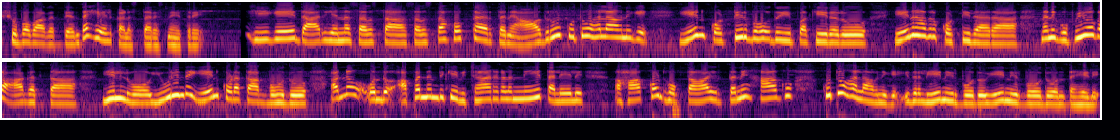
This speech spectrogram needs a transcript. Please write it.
ಶುಭವಾಗುತ್ತೆ ಅಂತ ಹೇಳಿ ಕಳಿಸ್ತಾರೆ ಸ್ನೇಹಿತರೆ. ಹೀಗೆ ದಾರಿಯನ್ನು ಸವಸ್ತಾ ಸವಸ್ತಾ ಹೋಗ್ತಾ ಇರ್ತಾನೆ. ಆದರೂ ಕುತೂಹಲ ಅವನಿಗೆ, ಏನು ಕೊಟ್ಟಿರಬಹುದು ಈ ಫಕೀರರು? ಏನಾದರೂ ಕೊಟ್ಟಿದ್ದಾರಾ ನನಗೆ ಉಪಯೋಗ ಆಗತ್ತಾ? ಇಲ್ವೋ? ಇವರಿಂದ ಏನು ಕೊಡೋಕ್ಕಾಗಬಹುದು? ಅನ್ನೋ ಒಂದು ಅಪನಂಬಿಕೆ ವಿಚಾರಗಳನ್ನೇ ತಲೆಯಲ್ಲಿ ಹಾಕ್ಕೊಂಡು ಹೋಗ್ತಾ ಇರ್ತಾನೆ. ಹಾಗೂ ಕುತೂಹಲ ಅವನಿಗೆ, ಇದರಲ್ಲಿ ಏನಿರ್ಬೋದು? ಏನಿರ್ಬೋದು? ಅಂತ ಹೇಳಿ.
